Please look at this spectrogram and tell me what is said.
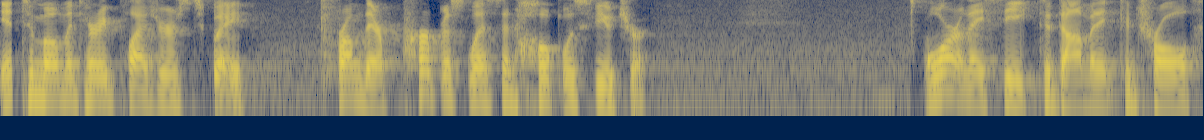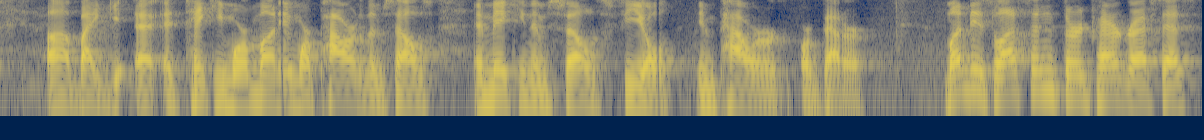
into momentary pleasures to a from their purposeless and hopeless future. or they seek to dominate control uh, by ge- uh, taking more money, more power to themselves, and making themselves feel empowered or better. Monday's lesson, third paragraph says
